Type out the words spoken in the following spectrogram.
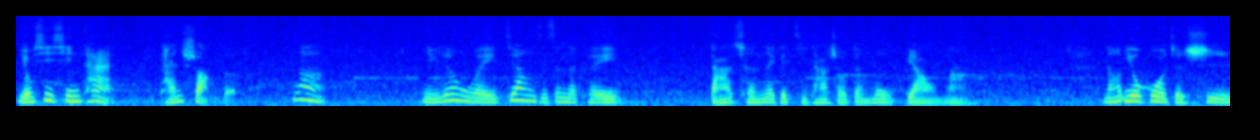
游戏心态，弹爽的。那你认为这样子真的可以达成那个吉他手的目标吗？然后又或者是，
